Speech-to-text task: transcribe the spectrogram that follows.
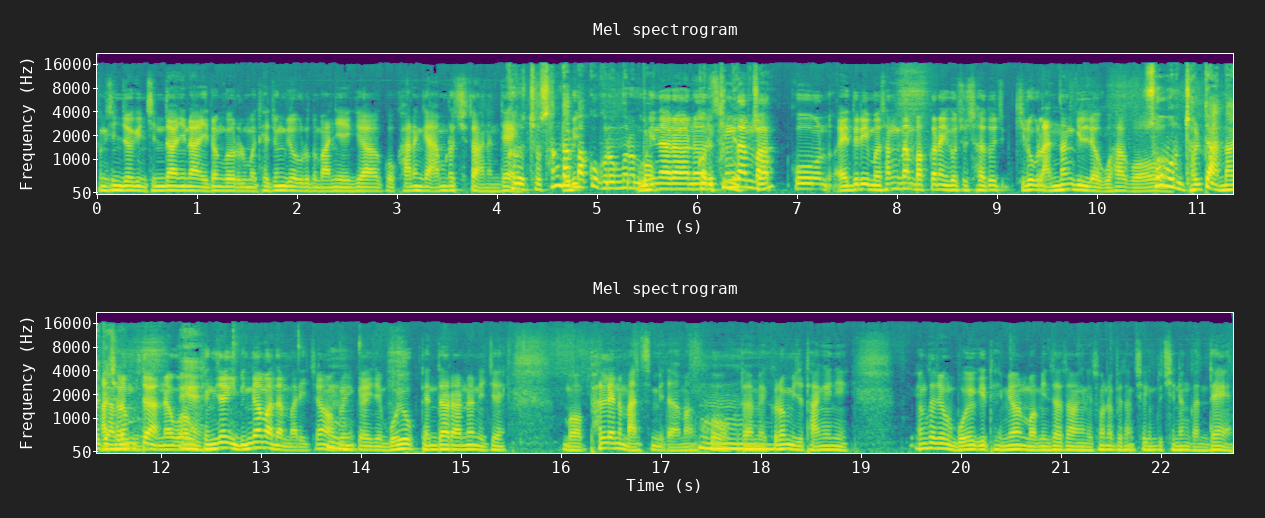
정신적인 진단이나 이런 거를 뭐 대중적으로도 많이 얘기하고 가는 게 아무렇지도 않은데 그렇죠. 상담받고 그런 거는 뭐 네. 우리나라는 상담받고 애들이 뭐 상담받거나 이것조차도 기록을 안 남기려고 하고 소문은 절대 안 나게 아, 하는 절대 안 나고 예. 하고 굉장히 민감하단 말이죠. 음. 그러니까 이제 모욕된다라는 이제 뭐 판례는 많습니다. 많고 음. 그다음에 그럼 이제 당연히 형사적으로 모욕이 되면 뭐 민사상의 손해배상 책임도 지는 건데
